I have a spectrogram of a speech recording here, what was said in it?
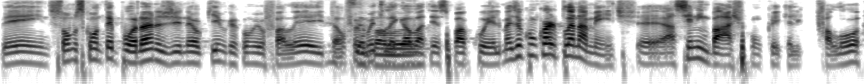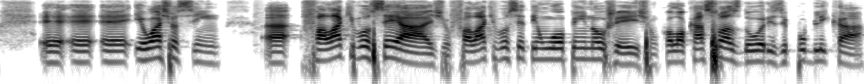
bem. Somos contemporâneos de neoquímica, como eu falei, então foi Você muito falou. legal bater esse papo com ele. Mas eu concordo plenamente, é, assina embaixo com o que, que ele falou. É, é, é eu acho assim. Uh, falar que você é ágil, falar que você tem um open innovation, colocar suas dores e publicar,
